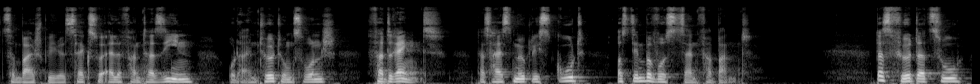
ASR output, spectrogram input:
zum Beispiel sexuelle Fantasien oder ein Tötungswunsch, verdrängt, das heißt möglichst gut aus dem Bewusstsein verbannt. Das führt dazu,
